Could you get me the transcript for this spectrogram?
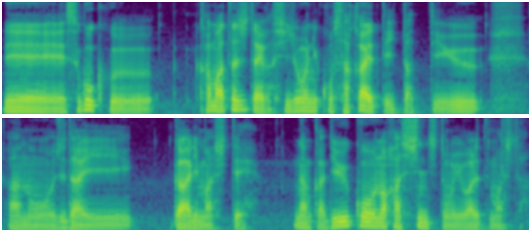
ですごく蒲田自体が非常にこう栄えていたっていうあの時代がありましてなんか流行の発信地とも言われてました。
